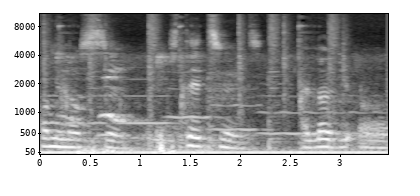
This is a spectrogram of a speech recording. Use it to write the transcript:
Coming up soon stay tuned. I love you all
